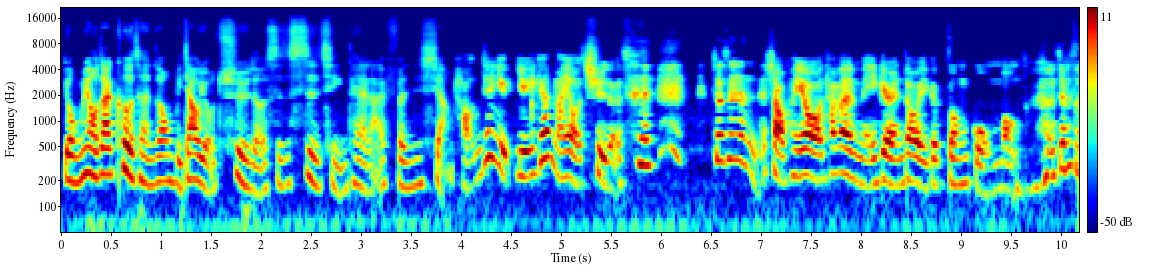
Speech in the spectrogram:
有没有在课程中比较有趣的事事情可以来分享？好，就有有一个蛮有趣的是。就是小朋友，他们每一个人都有一个中国梦，就是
